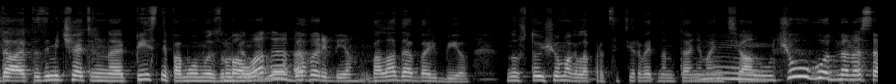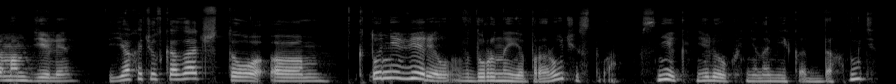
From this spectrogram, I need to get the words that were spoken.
Да, это замечательная песня, по-моему, из Робин Баллада Гуда. о борьбе. Баллада о борьбе. Ну, что еще могла процитировать нам Таня Монтян? Ну, что угодно на самом деле. Я хочу сказать, что эм, Кто не верил в дурные пророчества, в снег не лег ни на миг отдохнуть,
